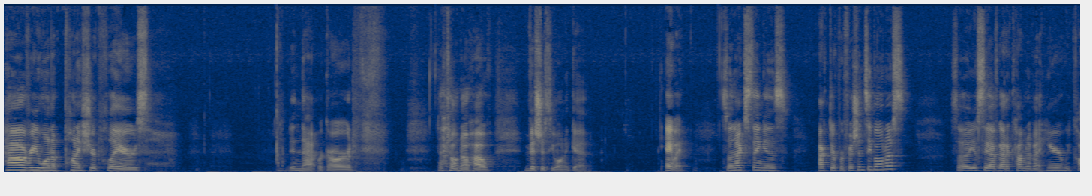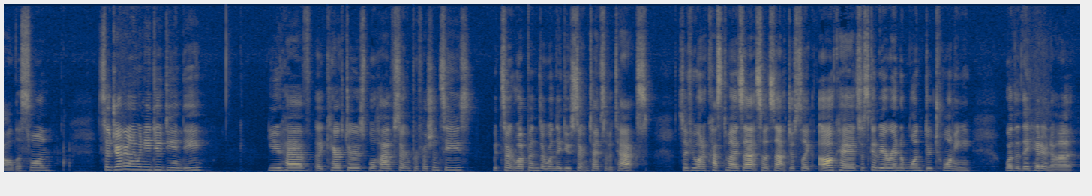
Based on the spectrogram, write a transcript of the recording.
however you want to punish your players in that regard. I don't know how vicious you want to get. Anyway, so the next thing is actor proficiency bonus. So you'll see I've got a common event here. We call this one. So generally when you do D&D, you have like characters will have certain proficiencies with certain weapons or when they do certain types of attacks. So if you want to customize that so it's not just like, okay, it's just going to be a random 1 through 20 whether they hit or not.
